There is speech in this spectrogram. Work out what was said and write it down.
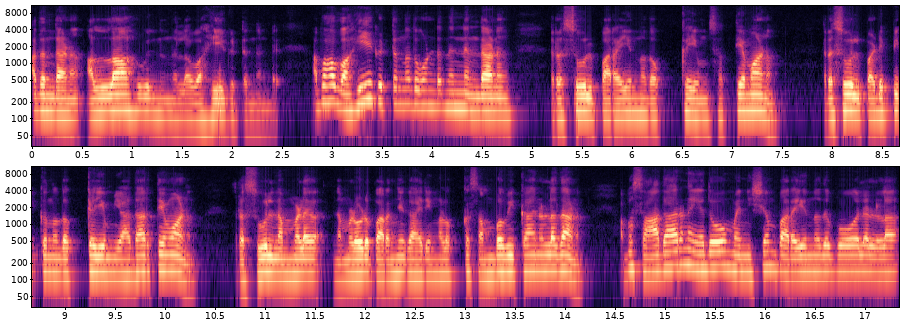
അതെന്താണ്? അള്ളാഹുവിൽ നിന്നുള്ള വഹി കിട്ടുന്നുണ്ട്. അപ്പോൾ ആ വഹി കിട്ടുന്നത് കൊണ്ട് തന്നെ എന്താണ്? റസൂൽ പറയുന്നതൊക്കെയും സത്യമാണ്. റസൂൽ പഠിപ്പിക്കുന്നതൊക്കെയും യാഥാർത്ഥ്യമാണ്. റസൂൽ നമ്മളെ നമ്മളോട് പറഞ്ഞ കാര്യങ്ങളൊക്കെ സംഭവിക്കാനുള്ളതാണ്. അപ്പോൾ സാധാരണ ഏതോ മനുഷ്യൻ പറയുന്നത് പോലുള്ള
